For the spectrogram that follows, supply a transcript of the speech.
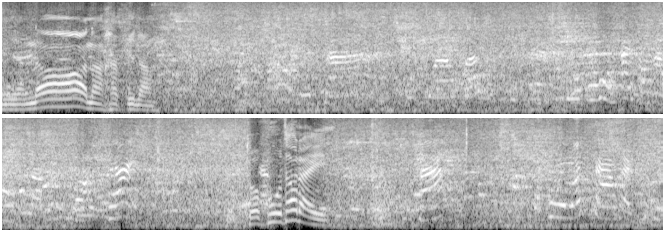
มีอย่างน้อนะครับพี่น้องตัวผู้เท่าไหร่ฮะครูรถซาวแบบครู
